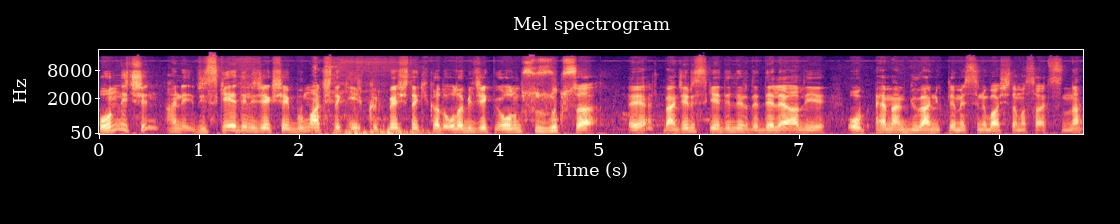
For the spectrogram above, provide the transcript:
Onun için hani riske edilecek şey bu maçtaki ilk 45 dakikada olabilecek bir olumsuzluksa eğer bence riske edilirdi. Dele Ali'yi o hemen güven yüklemesini başlaması açısından.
